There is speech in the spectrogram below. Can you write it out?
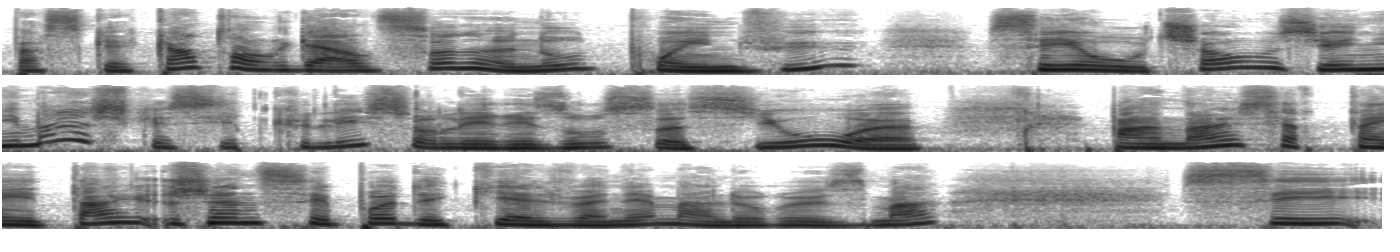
Parce que quand on regarde ça d'un autre point de vue, c'est autre chose. Il y a une image qui a circulé sur les réseaux sociaux euh, pendant un certain temps. Je ne sais pas de qui elle venait, malheureusement. C'est.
